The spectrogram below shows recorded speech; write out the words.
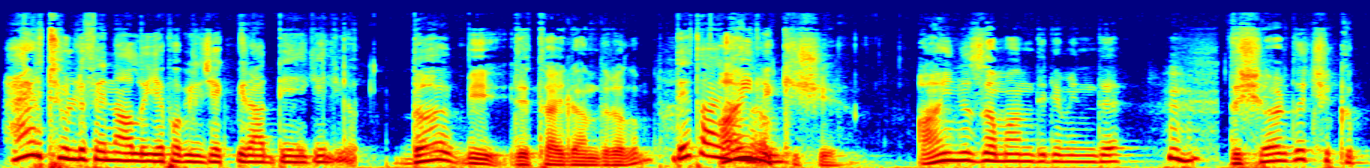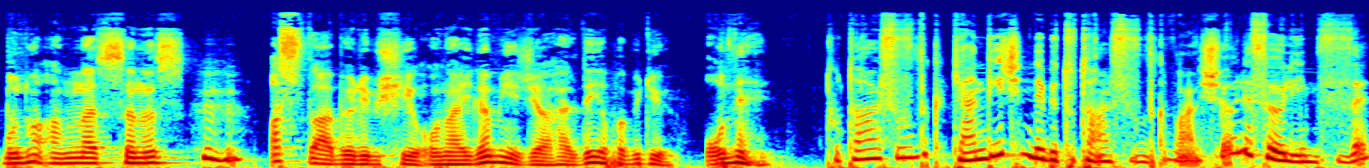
her türlü fenalığı yapabilecek bir raddeye geliyor? Daha bir detaylandıralım. Detaylandıralım. Aynı kişi aynı zaman diliminde dışarıda çıkıp bunu anlatsanız asla böyle bir şeyi onaylamayacağı halde yapabiliyor. O ne? Tutarsızlık kendi içinde bir tutarsızlık var. Şöyle söyleyeyim size.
